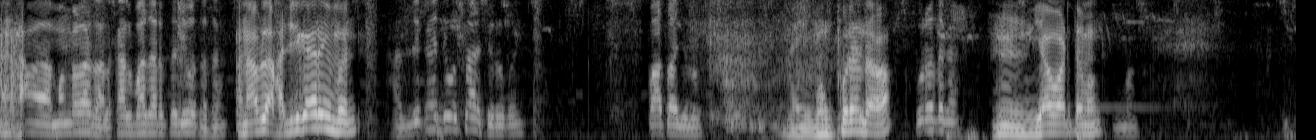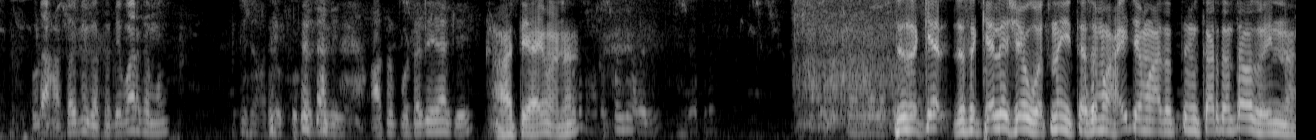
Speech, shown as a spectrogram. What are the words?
हा, मंगळवार झाला. काल बाजाराचा दिवस होता. आणि आपलं हाजरी काय राहील पण? हजरे काय दिवस सहाशे रुपये. पाच वाजे लोक नाही मग पुरण राहा. पुरत का? हम्म या वाटतं मग. मग. थोडं हातात बी घसते बार का मग. आता आहे असे. हा ते आहे म्हणा. जसं के जसं केल्याशिवाय होत नाही तसं मग हायचे मग. आता तुम्ही करता तेव्हाच होईन ना.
